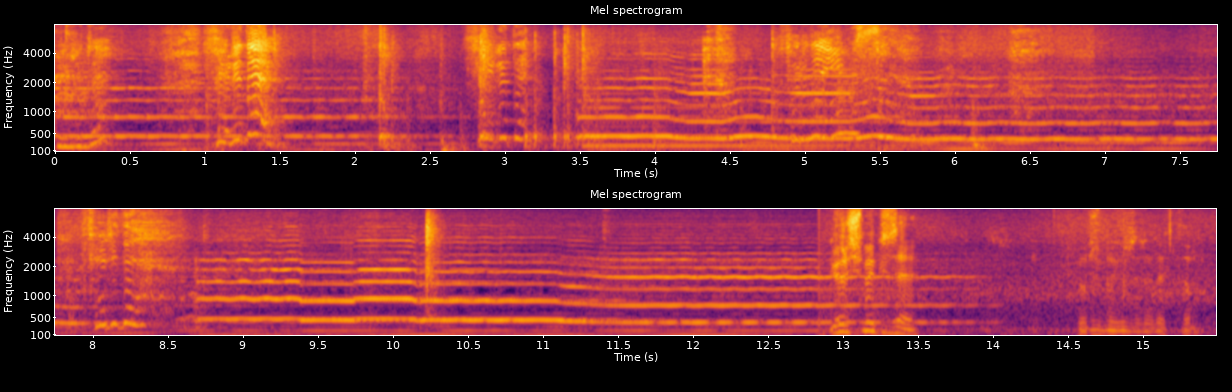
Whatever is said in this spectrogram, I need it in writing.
Feride? Feride! Feride! Feride iyi misin? Feride! Görüşmek üzere. Görüşmek üzere beklerim.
